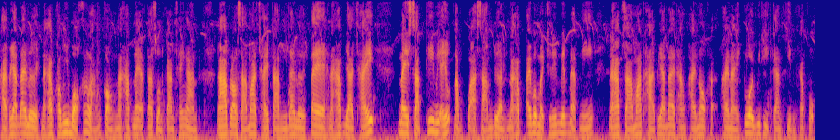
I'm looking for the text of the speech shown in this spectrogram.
ถ่ายพยาธิได้เลยนะครับเขามีบอกข้างหลังกล่องนะครับในอัตราส่วนการใช้งานนะครับ เราสามารถใช้ตามนี้ได้เลยแต่นะครับอย่าใช้ในสัตว์ที่มีอายุต่ำกว่า 3 เดือนนะครับไอโบแมกชนิดเม็ดแบบนี้ นะครับ สามารถถ่ายพยาธิได้ทั้งภายนอกภายในด้วยวิธีการกินครับผม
